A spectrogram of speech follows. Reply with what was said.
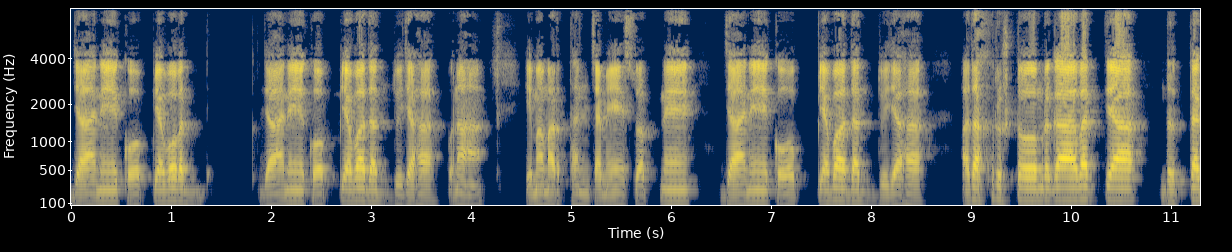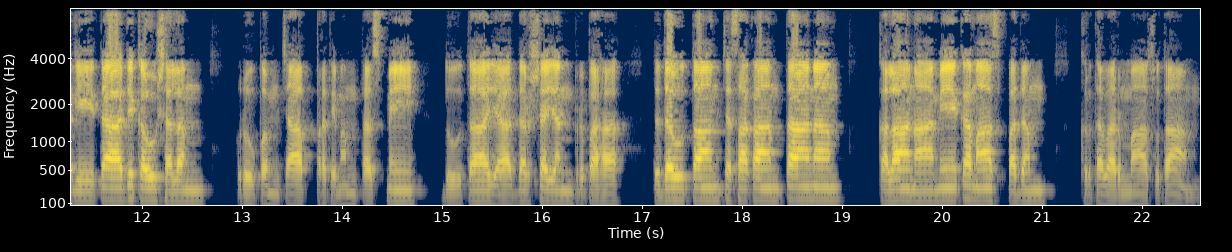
जाने कोऽप्यवद् जाने कोऽप्यवदद्विजः। पुनः इममर्थम् च मे स्वप्ने जाने कोऽप्यवदद्विजः। अतः हृष्टो मृगावत्या नृत्तगीतादिकौशलम् रूपम् चाप्रतिमम् तस्मै दूताय दर्शयन् नृपः। ददौ ताम् च सकान्तानाम् कलानामेकमास्पदम्। कृतवर्मा सुताम्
